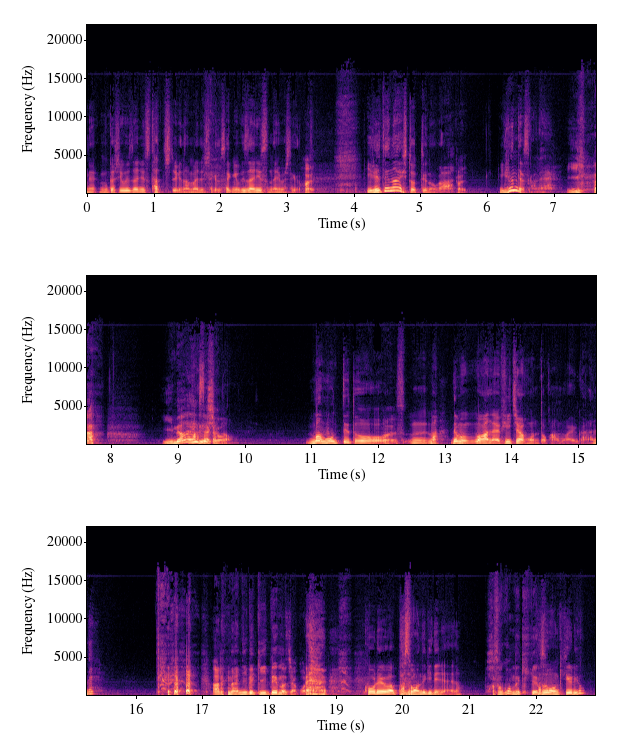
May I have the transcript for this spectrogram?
ね、昔ウェザーニュースタッチという名前でしたけど最近ウェザーニュースになりましたけどはい。入れてない人っていうのがはい。いるんですかね？いやいないでしょ。まあもっと言うと、はい。うん。まあでもわかんない。フィーチャーフォンとかもあるからね。あれ何で聞いてんのじゃあこれ。これはパソコンで聞いてんじゃないの？パソコンで聞けんパソのコン聞けるよ。あ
